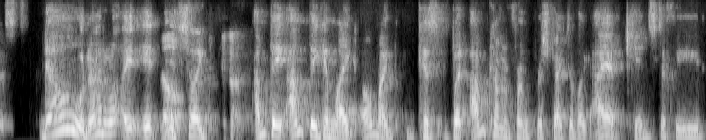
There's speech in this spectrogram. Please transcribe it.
escapist. no, not at all. It, it- No. It's like, Yeah. I'm, think, I'm thinking like, oh my, because, but I'm coming from a perspective like I have kids to feed,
